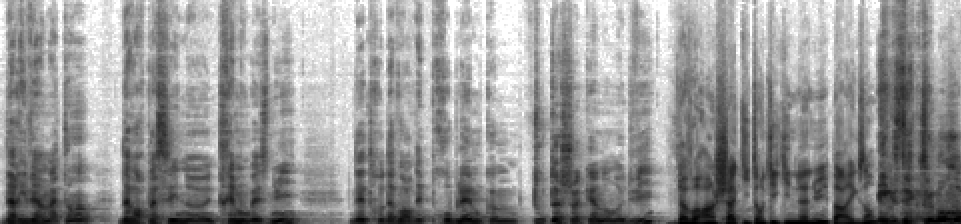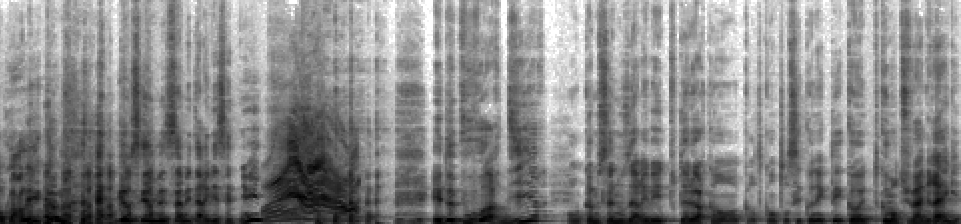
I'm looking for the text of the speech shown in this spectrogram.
d'arriver un matin d'avoir passé une, très mauvaise nuit, d'être, d'avoir des problèmes comme tout à chacun dans notre vie. D'avoir un chat qui t'enquiquine la nuit, par exemple. Exactement, d'en parler comme, comme ça m'est arrivé cette nuit. et de pouvoir dire, comme ça nous arrivé tout à l'heure quand, quand, quand on s'est connecté, comment tu vas Greg?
